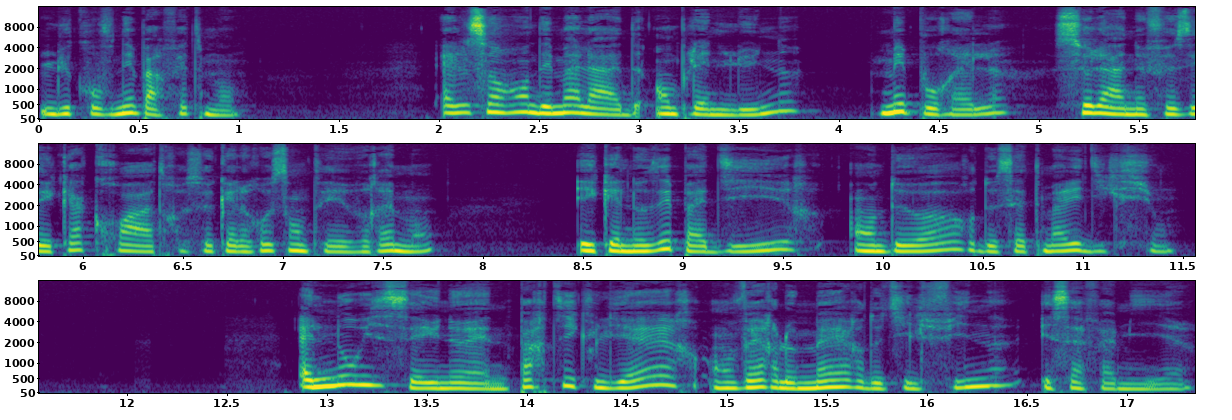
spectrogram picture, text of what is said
lui convenait parfaitement. Elle s'en rendait malade en pleine lune, mais pour elle, cela ne faisait qu'accroître ce qu'elle ressentait vraiment, et qu'elle n'osait pas dire en dehors de cette malédiction. Elle nourrissait une haine particulière envers le maire de Tilfine et sa famille.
